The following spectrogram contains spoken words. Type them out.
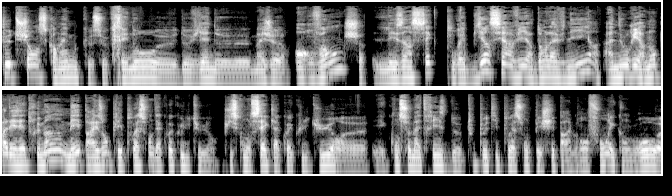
peu de chances quand même que ce créneau euh, devienne euh, majeur. En revanche, les insectes pourraient bien servir dans l'avenir à nourrir non pas les êtres humains, mais par exemple les poissons d'aquaculture, puisqu'on sait que l'aquaculture euh, est consommatrice de tout petits poissons pêchés par grand fond et qu'en gros,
